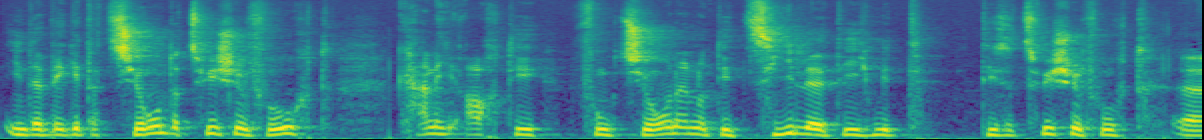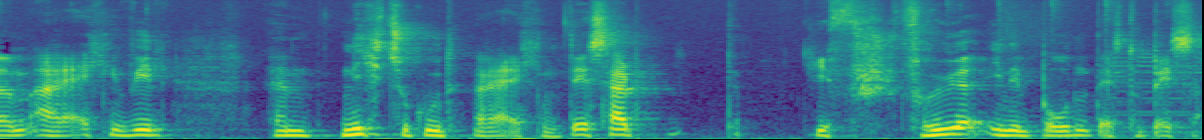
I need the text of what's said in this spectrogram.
in der Vegetation der Zwischenfrucht, kann ich auch die Funktionen und die Ziele, die ich mit dieser Zwischenfrucht ähm, erreichen will, ähm, nicht so gut erreichen. Deshalb, je früher in den Boden, desto besser.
